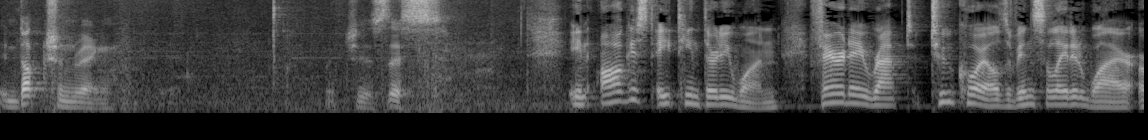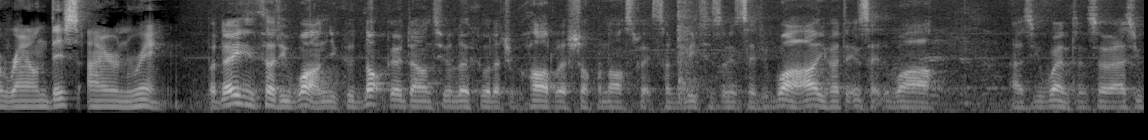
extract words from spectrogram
induction ring, which is this. In August 1831, Faraday wrapped two coils of insulated wire around this iron ring. But in 1831, you could not go down to your local electrical hardware shop and ask for X hundred meters of insulated wire. You had to insulate the wire as you went, and so as you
